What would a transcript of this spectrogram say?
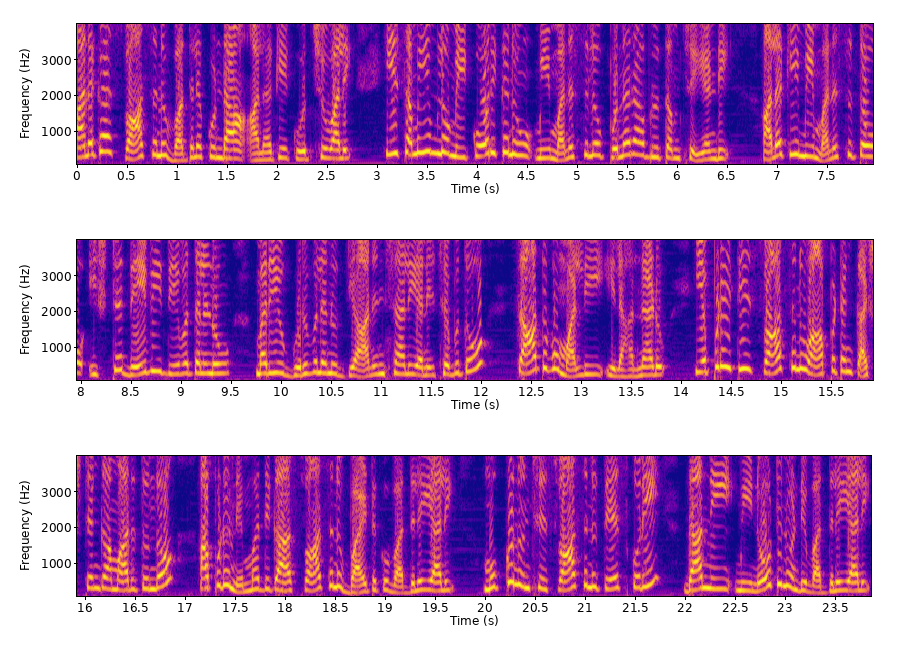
అనగా శ్వాసను వదలకుండా అలాగే కూర్చోవాలి. ఈ సమయంలో మీ కోరికను మీ మనస్సులో పునరావృతం చేయండి. అలాగే మీ మనస్సుతో ఇష్ట దేవీ దేవతలను మరియు గురువులను ధ్యానించాలి అని చెబుతూ సాధువు మళ్ళీ ఇలా అన్నాడు. ఎప్పుడైతే శ్వాసను ఆపటం కష్టంగా మారుతుందో అప్పుడు నెమ్మదిగా శ్వాసను బయటకు వదిలేయాలి. ముక్కు నుంచి శ్వాసను తీసుకుని దాన్ని మీ నోటి నుండి వదిలేయాలి.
